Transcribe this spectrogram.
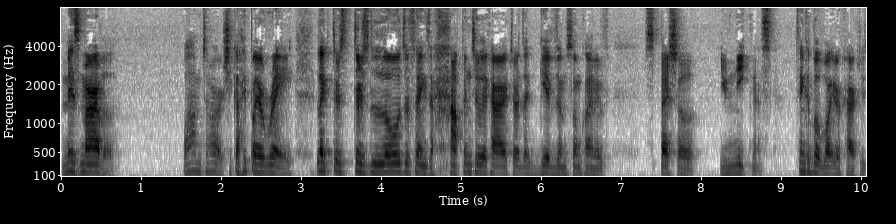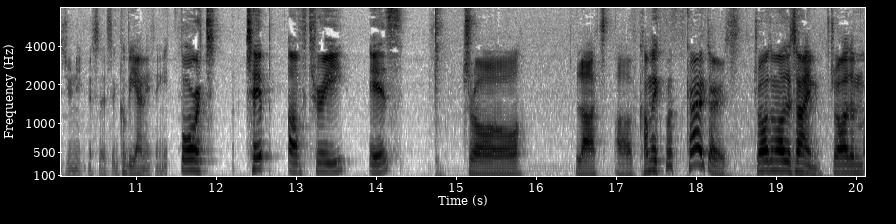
Ms. Marvel what happened to her? She got hit by a ray. Like there's there's loads of things that happen to a character that give them some kind of special uniqueness. Think about what your character's uniqueness is. It could be anything. Fourth tip of three is draw lots of comic book characters. Draw them all the time. Draw them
